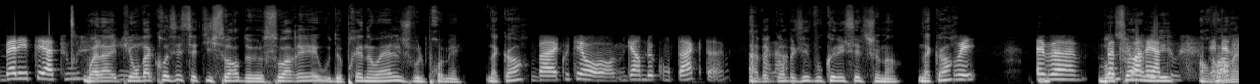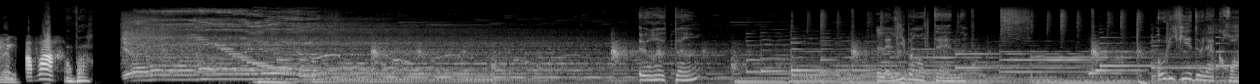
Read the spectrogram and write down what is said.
bel été à tous. Voilà, et puis on va creuser cette histoire de soirée ou de pré-Noël, je vous le promets. D'accord Bah écoutez, on garde le contact. Avec Voilà. grand plaisir, vous connaissez le chemin. D'accord Oui. Eh ben bonne Bonsoir, soirée Amélie. à tous. Au Et revoir, merci. madame. Au revoir. Au revoir. Europe 1, la libre antenne. Olivier Delacroix.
